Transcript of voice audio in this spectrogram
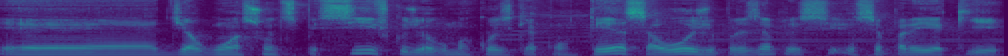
É, de algum assunto específico, de alguma coisa que aconteça. Hoje, por exemplo, eu separei aqui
